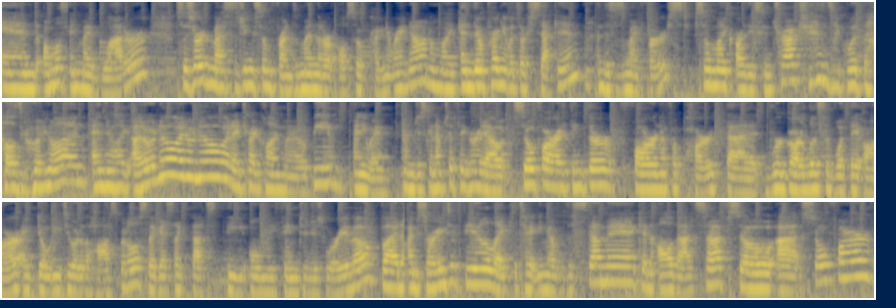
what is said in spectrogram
and almost in my bladder. So I started messaging messaging some friends of mine that are also pregnant right now and I'm like, and they're pregnant with their second and this is my first. So I'm like, are these contractions? Like what the hell is going on? And they're like, I don't know, I don't know. And I tried calling my OB. Anyway, I'm just gonna have to figure it out. So far, I think they're far enough apart that regardless of what they are, I don't need to go to the hospital. So I guess like that's the only thing to just worry about. But I'm starting to feel like the tightening of the stomach and all that stuff. So, uh, so far,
